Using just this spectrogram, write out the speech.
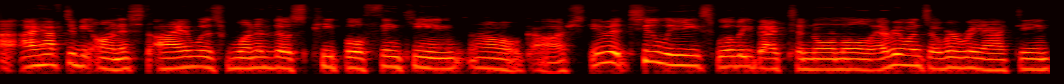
I have to be honest, I was one of those people thinking, oh gosh, give it two weeks, we'll be back to normal, everyone's overreacting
